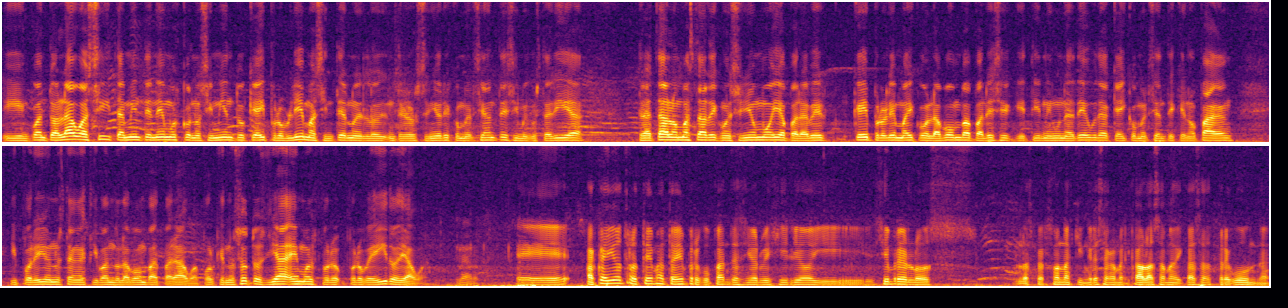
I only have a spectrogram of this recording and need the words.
Y en cuanto al agua, sí, también tenemos conocimiento que hay problemas internos entre los señores comerciantes y me gustaría tratarlo más tarde con el señor Moya para ver qué problema hay con la bomba. Parece que tienen una deuda, que hay comerciantes que no pagan y por ello no están activando la bomba para agua, porque nosotros ya hemos proveído de agua. Claro. Eh, acá hay otro tema también preocupante, señor Vigilio, y siempre los, las personas que ingresan al mercado, las amas de casa, preguntan,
